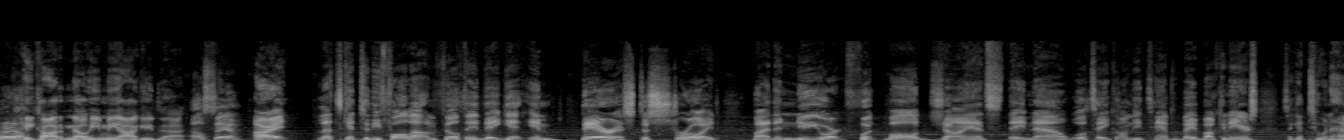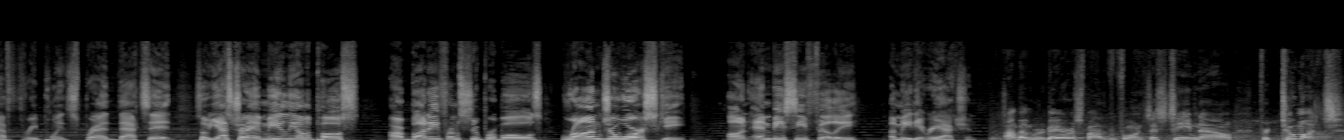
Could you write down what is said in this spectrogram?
I don't know. He caught him. No, he Miyagi'd that. I'll see him. All right, let's get to the fallout and filthy. They get embarrassed, destroyed by the New York football giants. They now will take on the Tampa Bay Buccaneers. It's like a two and a half, three point spread. That's it. So, yesterday, immediately on the post, our buddy from Super Bowls, Ron Jaworski on NBC Philly, immediate reaction. I'm embarrassed by the performance. This team now, for two months,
